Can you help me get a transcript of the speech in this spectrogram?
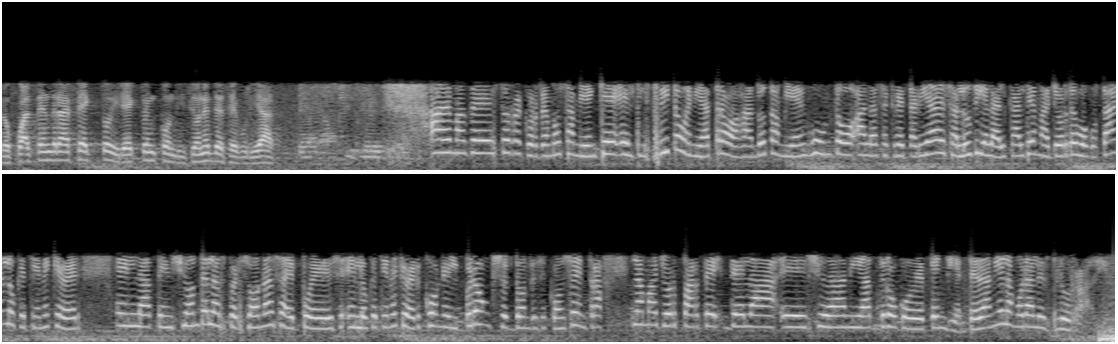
lo cual tendrá efecto directo en condiciones de seguridad. Además de esto, recordemos también que el distrito venía trabajando también junto a la Secretaría de Salud y el alcalde mayor de Bogotá en lo que tiene que ver en la atención de las personas, eh, pues en lo que tiene que ver con el Bronx, donde se concentra la mayor parte de la eh, ciudadanía drogodependiente. Daniela Morales, Blue Radio.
